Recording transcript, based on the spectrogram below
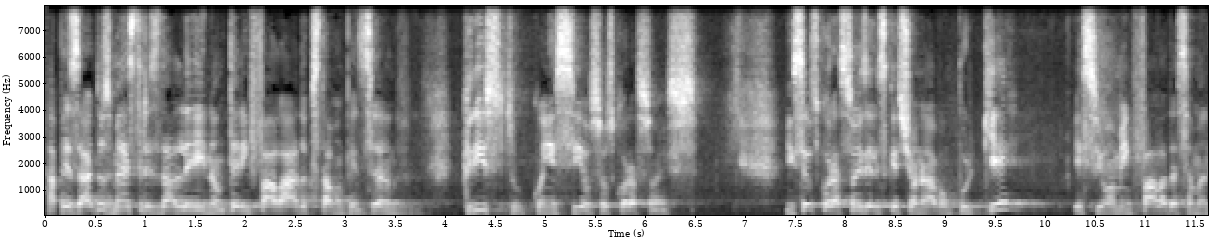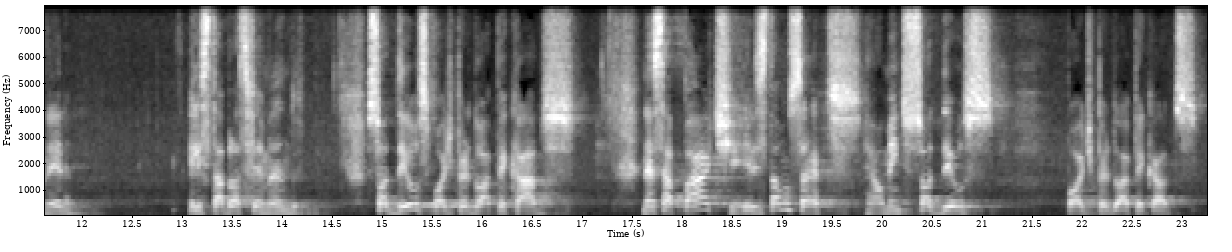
Apesar dos mestres da lei não terem falado o que estavam pensando, Cristo conhecia os seus corações. Em seus corações eles questionavam: por que esse homem fala dessa maneira? Ele está blasfemando. Só Deus pode perdoar pecados. Nessa parte, eles estavam certos. Realmente só Deus pode perdoar pecados.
